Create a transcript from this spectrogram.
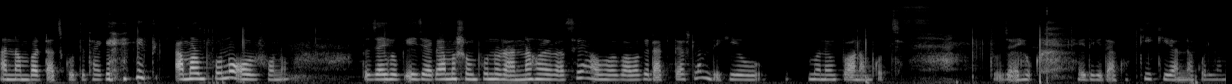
আর নাম্বার টাচ করতে থাকে। আমার ফোনও ওর ফোনও তো যাই হোক, এই জায়গায় আমার সম্পূর্ণ রান্না হয়ে গেছে। ওর বাবাকে ডাকতে আসলাম, দেখি ও মানে প্রণাম করছে। তো যাই হোক, এদিকে দেখো কি কি রান্না করলাম।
